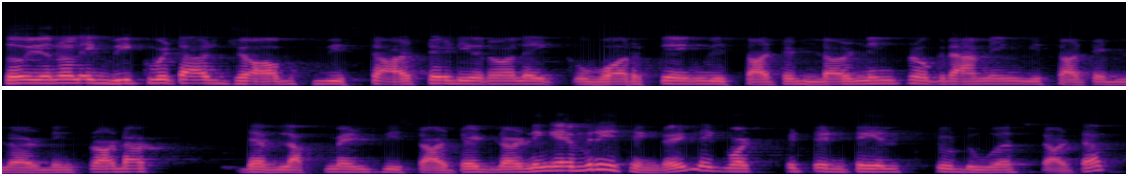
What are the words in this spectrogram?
so you know like we quit our jobs. We started you know like working. We started learning programming. We started learning product development. We started learning everything right? Like what it entails to do a startup.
